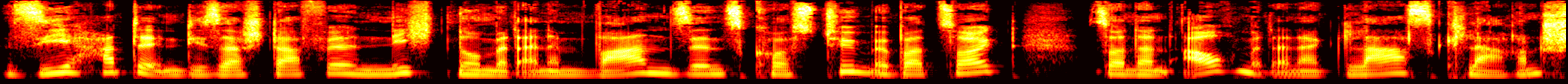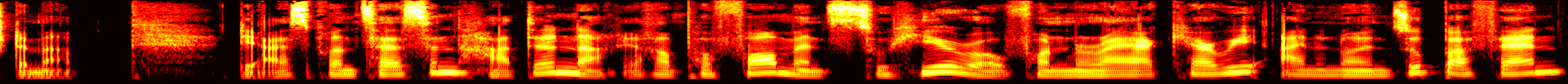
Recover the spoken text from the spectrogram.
Sie hatte in dieser Staffel nicht nur mit einem Wahnsinnskostüm überzeugt, sondern auch mit einer glasklaren Stimme. Die Eisprinzessin hatte nach ihrer Performance zu Hero von Mariah Carey einen neuen Superfan,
